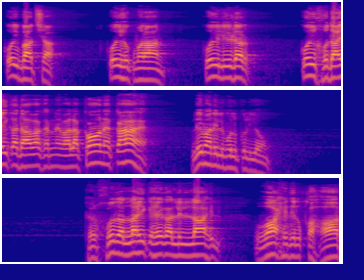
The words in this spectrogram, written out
کوئی بادشاہ، کوئی حکمران، کوئی لیڈر۔ کوئی خدائی کا دعویٰ کرنے والا کون ہے؟ کہاں ہے؟ لمن الملک الوم پھر خود اللہ ہی کہے گا لاہ واحد القہار۔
